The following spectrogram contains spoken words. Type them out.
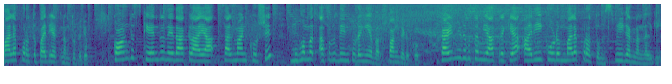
മലപ്പുറത്ത് പര്യടനം തുടരും. കോൺഗ്രസ് കേന്ദ്ര നേതാക്കളായ സൽമാൻ ഖുർഷിദ് മുഹമ്മദ് അസറുദ്ദീൻ തുടങ്ങിയവർ പങ്കെടുക്കും. കഴിഞ്ഞ ദിവസം യാത്രയ്ക്ക് അരീക്കോടും മലപ്പുറത്തും സ്വീകരണം നൽകി.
